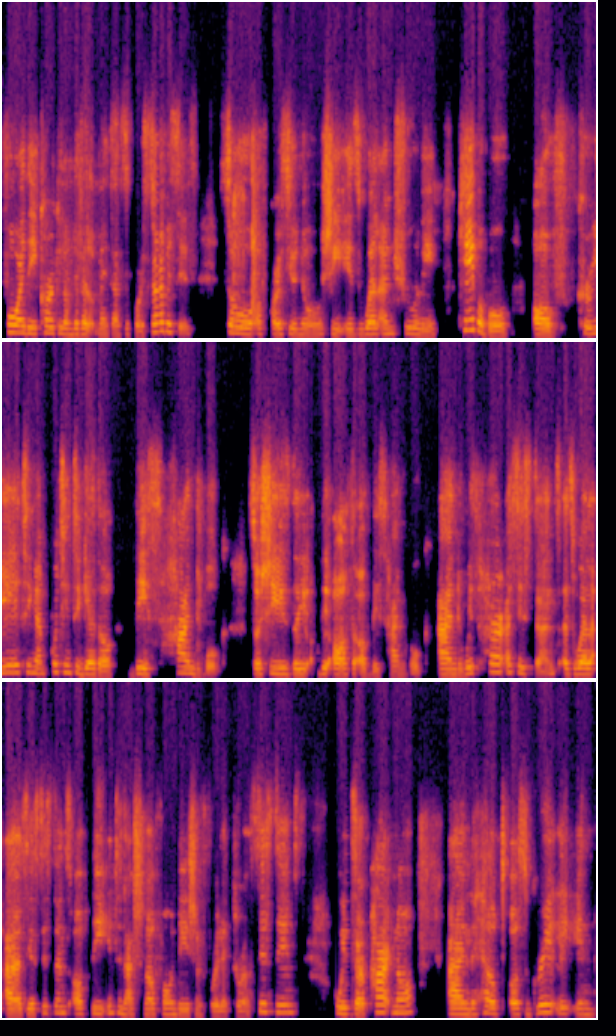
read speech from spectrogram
for the curriculum development and support services. So of course, you know, she is well and truly capable of creating and putting together this handbook. So she is the, the author of this handbook. And with her assistance, as well as the assistance of the International Foundation for Electoral Systems, who is our partner and helped us greatly in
